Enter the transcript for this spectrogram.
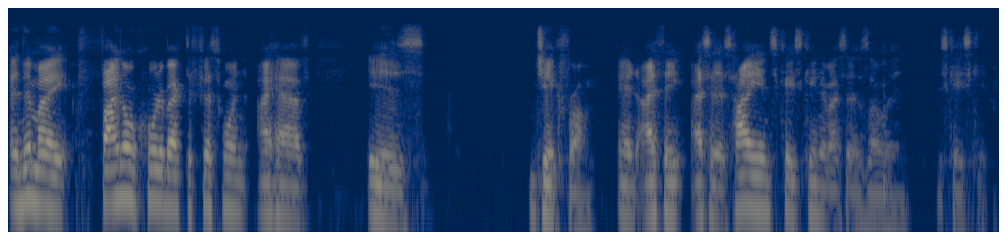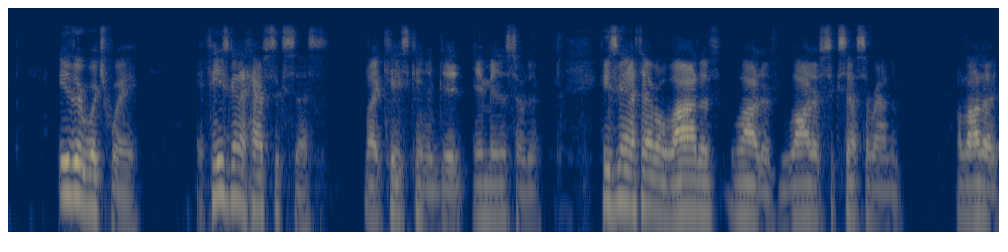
And then my final quarterback, the fifth one I have, is Jake Fromm. And I think I said his high end's Case Keenum, I said his low end is Case Keenum. Either which way, if he's going to have success like Case Keenum did in Minnesota, he's going to have to have a lot of, lot of, lot of success around him, a lot of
